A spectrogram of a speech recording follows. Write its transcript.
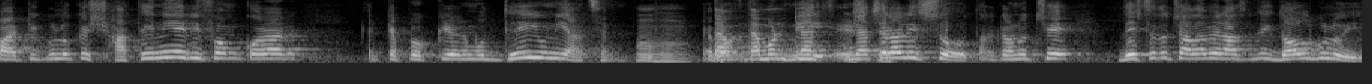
পার্টিগুলোকে সাথে নিয়ে রিফর্ম করার একটা প্রক্রিয়ার মধ্যেই উনি আছেন। এসছে। ন্যাচারালি সো তার কারণ হচ্ছে দেশটা তো চালাবে রাজনৈতিক দলগুলোই।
